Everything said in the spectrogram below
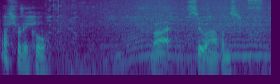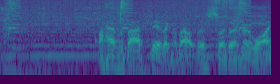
That's really cool. Right, see what happens. I have a bad feeling about this, so I don't know why.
